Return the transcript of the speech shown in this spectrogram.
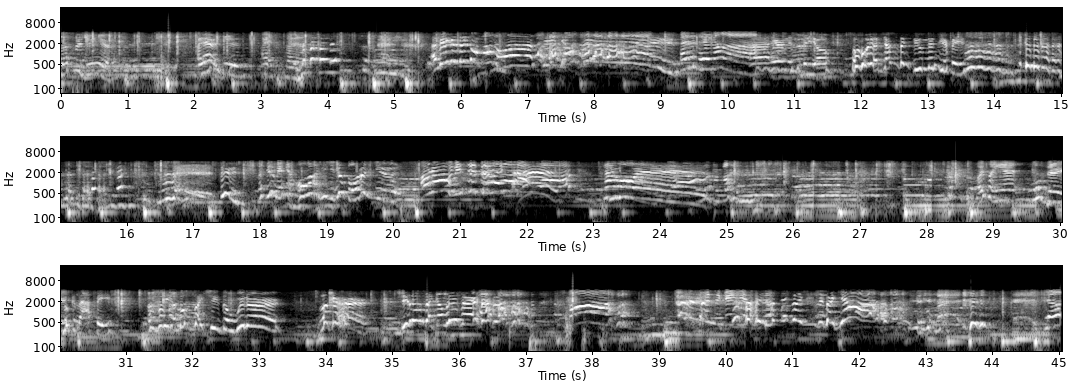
that's for Junior. Ayan, dude. Ay, no, yan. American Next Top Model! Thank you! Ay, this air na nga. Uh, air this video. Oh my god, just like zoomed into your face. Dude, Let's do it Oh, you do a photo Are we playing yet? There Look at that face. She looks like she's a winner. Look at her. She looks like a loser. Ah! she's like, she's like, yeah.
